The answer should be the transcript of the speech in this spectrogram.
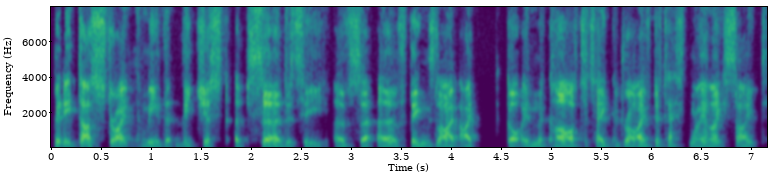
But it does strike me that the just absurdity of of things like I got in the car to take a drive to test my eyesight.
